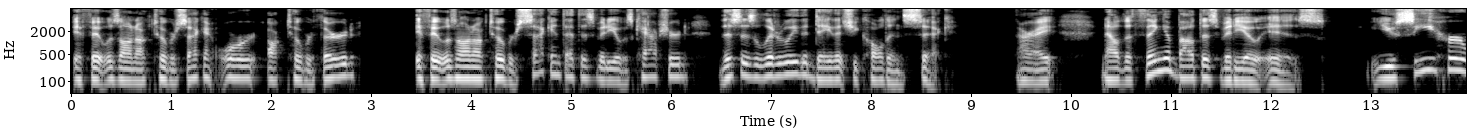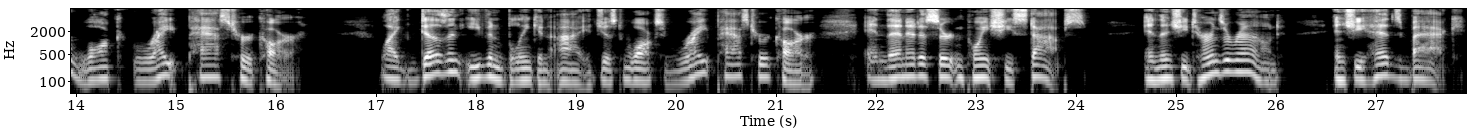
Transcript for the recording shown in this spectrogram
if it was on October 2nd or October 3rd, if it was on October 2nd that this video was captured, this is literally the day that she called in sick. All right. Now, the thing about this video is you see her walk right past her car. Like, doesn't even blink an eye, just walks right past her car. And then at a certain point, she stops. And then she turns around and she heads back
